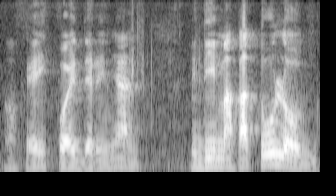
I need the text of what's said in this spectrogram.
Okay? Pwede rin yan. Hindi makatulog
